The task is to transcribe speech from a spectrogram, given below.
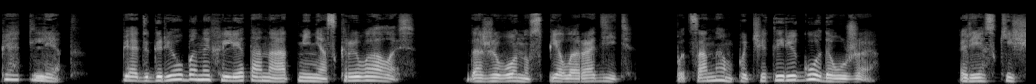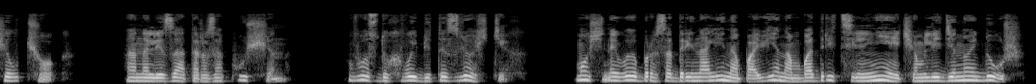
Пять лет. Пять грёбаных лет она от меня скрывалась. Даже вон успела родить. Пацанам по четыре года уже. Резкий щелчок. Анализатор запущен. Воздух выбит из легких. Мощный выброс адреналина по венам бодрит сильнее, чем ледяной душ.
